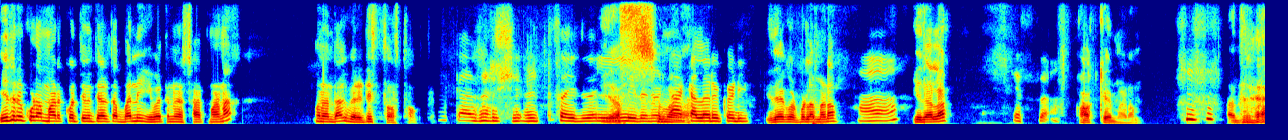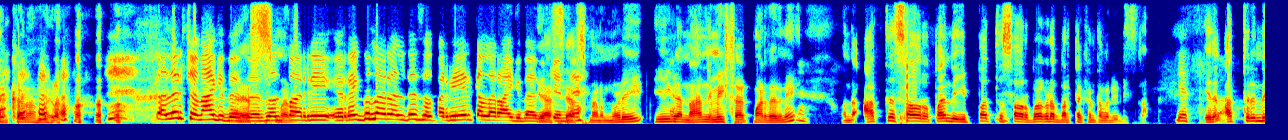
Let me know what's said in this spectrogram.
ಇದನ್ನು ಕೂಡ ಮಾಡ್ಕೊಡ್ತೀವಿ ಅಂತ ಹೇಳ್ತಾ ಬನ್ನಿ. ಇವತ್ತಿನ ಸ್ಟಾರ್ಟ್ ಮಾಡೋಣ. ಒಂದೊಂದಾಗಿ ವೆರೈಟೀಸ್ ತೋರಿಸ್ತಾ ಹೋಗ್ತೀನಿ ಕಲರ್ ಶರ್ಟ್ ಸೈಡ್ ಇದೆ ಕಲರ್ ಕೊಡಿ. ಇದೇ ಕೊಟ್ಬಿಡಲ್ಲ ಮೇಡಮ್ ಇದಲ್ಲ? ಓಕೆ ಮೇಡಮ್ ಕಲರ್ ಚೆನ್ನಾಗಿದೆ ಸರ್ ಸ್ವಲ್ಪ ರೆಗ್ಯುಲರ್ ಅಲ್ಲದೆ ಸ್ವಲ್ಪ ರೇರ್ ಕಲರ್ ಆಗಿದೆ ಮೇಡಮ್ ನೋಡಿ ಈಗ ನಾನ್ ನಿಮಗೆ ಸ್ಟಾರ್ಟ್ ಮಾಡ್ತಾ ಇದೀನಿ. ಒಂದು ಹತ್ತು ಸಾವಿರ ರೂಪಾಯಿಂದ ಇಪ್ಪತ್ತು ಸಾವಿರ ರೂಪಾಯಿ ಒಳಗಡೆ ಬರ್ತಕ್ಕಂಥ ವೆರೈಟೀಸ್ ಇದು ಹತ್ತರಿಂದ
